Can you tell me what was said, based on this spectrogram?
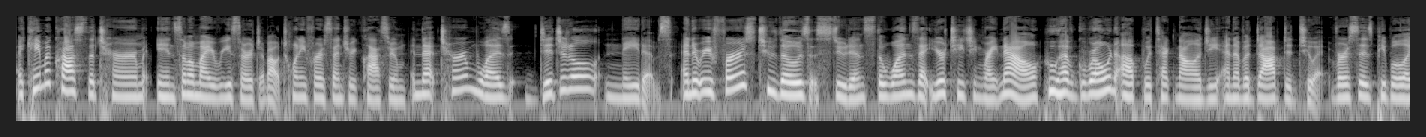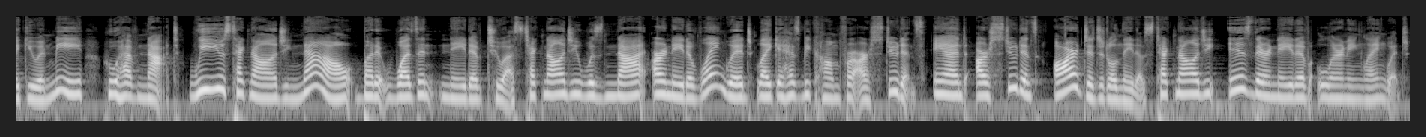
I came across the term in some of my research about 21st century classroom, and that term was digital natives. And it refers to those students, the ones that you're teaching right now, who have grown up with technology and have adopted to it, versus people like you and me who have not. We use technology now, but it wasn't native to us. Technology was not our native language like it has become for our students. And our students are digital natives. Technology is their native learning language.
